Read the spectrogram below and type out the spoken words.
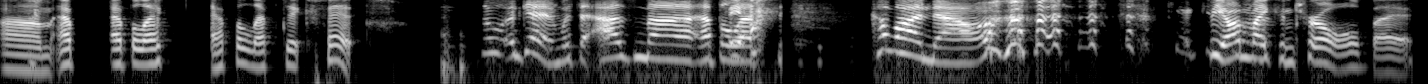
Um, ep- epileptic fits. So again, with the asthma, epilepsy, come on now. Beyond my control, but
